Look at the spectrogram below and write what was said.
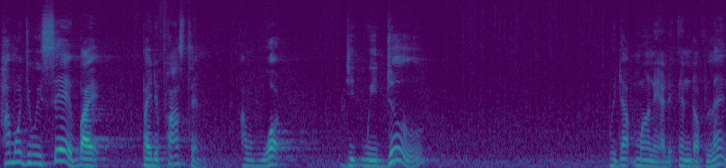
how much do we save by, by the fasting? And what did we do with that money at the end of Lent?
